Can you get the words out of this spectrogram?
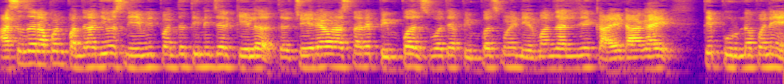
असं जर आपण पंधरा दिवस नियमित पद्धतीने जर केलं तर चेहऱ्यावर असणारे पिंपल्स व त्या पिंपल्समुळे निर्माण झालेले काळे डाग आहे ते पूर्णपणे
